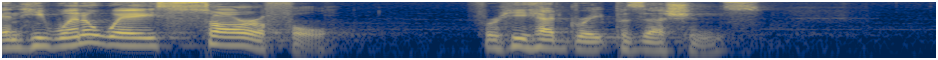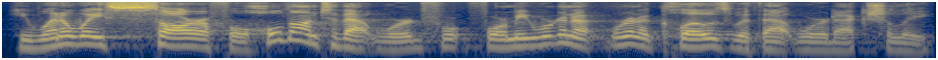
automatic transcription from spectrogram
and he went away sorrowful, for he had great possessions. He went away sorrowful. Hold on to that word for, for me. We're going we're going to close with that word, actually.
